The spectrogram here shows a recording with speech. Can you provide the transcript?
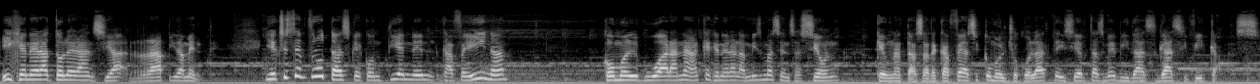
y genera tolerancia rápidamente. Y existen frutas que contienen cafeína, como el guaraná, que genera la misma sensación que una taza de café, así como el chocolate y ciertas bebidas gasificadas.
